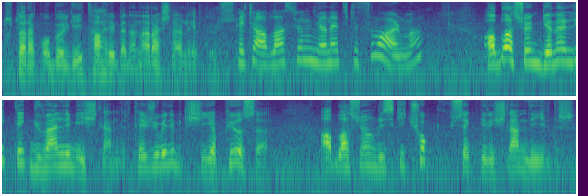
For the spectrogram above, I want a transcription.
tutarak o bölgeyi tahrip eden araçlarla yapıyoruz. Peki ablasyonun yan etkisi var mı? Ablasyon genellikle güvenli bir işlemdir. Tecrübeli bir kişi yapıyorsa ablasyon riski çok yüksek bir işlem değildir.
